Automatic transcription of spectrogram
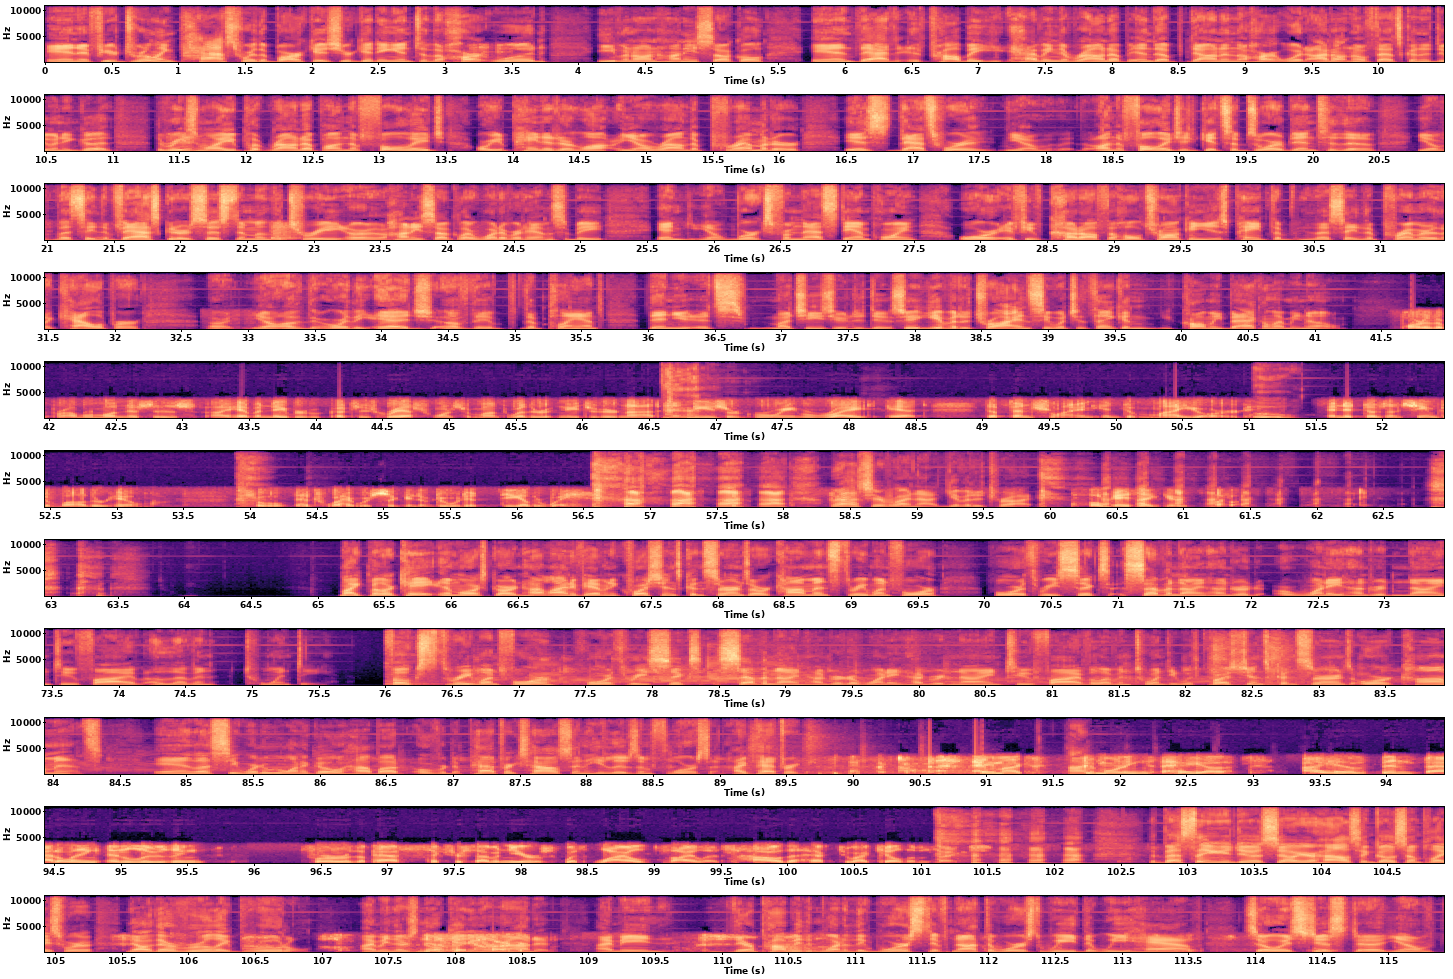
And if you're drilling past where the bark is, you're getting into the heartwood, even on honeysuckle, and that is probably having the Roundup end up down in the heartwood. I don't know if that's going to do any good. The reason why you put Roundup on the foliage or you paint it along, you know, around the perimeter is that's where you know on the foliage it gets absorbed into the you know let's say the vascular system of the tree or the honeysuckle or whatever it happens to be and you know works from that standpoint or if you've cut off the whole trunk and you just paint the let's say the perimeter the caliper or you know the, or the edge of the the plant then you, it's much easier to do so you give it a try and see what you think and you call me back and let me know part of the problem on this is I have a neighbor who cuts his grass once a month, whether it needs it or not, and these are growing right at the fence line into my yard. Ooh. And it doesn't seem to bother him. So that's why I was thinking of doing it the other way. well, sure, why not? Give it a try. okay, thank you. Bye-bye. Mike Miller, KMOX Garden Hotline. If you have any questions, concerns, or comments, 314- 436 7900 or 1 800 925 1120. Folks, 314 436 7900 or 1 800 925 1120 with questions, concerns, or comments. And let's see, where do we want to go? How about over to Patrick's house? And he lives in Florissant. Hi, Patrick. Hey, Mike. Hi. Good morning. Hey, uh, I have been battling and losing for the past six or seven years with wild violets. How the heck do I kill them things? the best thing you can do is sell your house and go someplace where no, they're really brutal. I mean, there's no Yeah, getting around it. I mean, they're probably the, one of the worst, if not the worst, weed that we have. So it's just uh, you know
